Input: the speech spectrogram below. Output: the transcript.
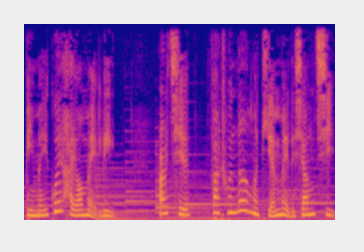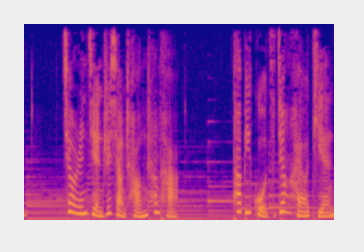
比玫瑰还要美丽，而且发出那么甜美的香气，叫人简直想尝尝它。它比果子酱还要甜，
